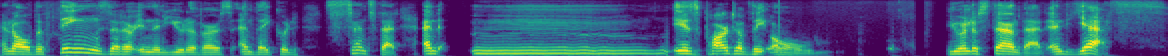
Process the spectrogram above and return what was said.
and all the things that are in the universe, and they could sense that. And mm, is part of the Om. You understand that? And yes.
